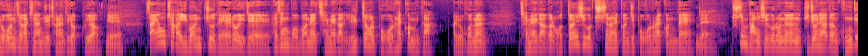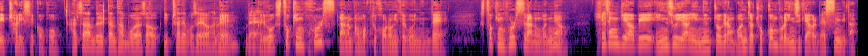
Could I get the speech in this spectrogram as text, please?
요건 제가 지난주에 전해드렸고요. 예. 쌍용차가 이번 주 내로 이제 회생법원에 재매각 일정을 보고를 할 겁니다. 그러니까 요거는 재매각을 어떤 식으로 추진을 할 건지 보고를 할 건데 네. 추진 방식으로는 기존에 하던 공개 입찰이 있을 거고 할 사람들 일단 다 모여서 입찰해 보세요 하는. 네. 그리고 stalking horse라는 방법도 거론이 되고 있는데 stalking horse라는 건요. 회생 기업이 인수 의향이 있는 쪽이랑 먼저 조건부로 인수 계약을 맺습니다.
